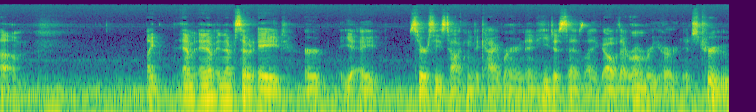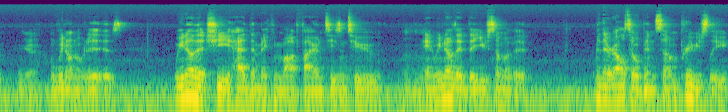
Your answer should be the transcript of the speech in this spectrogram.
um, like in, in in episode eight or yeah eight, Cersei's talking to Qyburn and he just says like, "Oh, that rumor you heard, it's true." Yeah. but we don't know what it is. We know that she had them making wildfire in season 2 Mhm. and we know that they used some of it. And there had also been some previously.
